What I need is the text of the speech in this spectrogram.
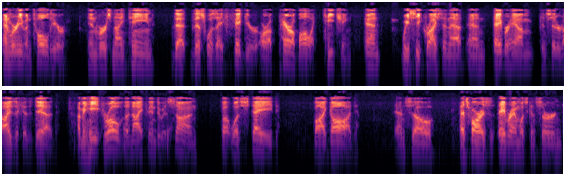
And we're even told here in verse 19 that this was a figure or a parabolic teaching. And we see Christ in that, and Abraham considered Isaac as dead. I mean, he drove the knife into his son, but was stayed by God. And so, as far as Abraham was concerned,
